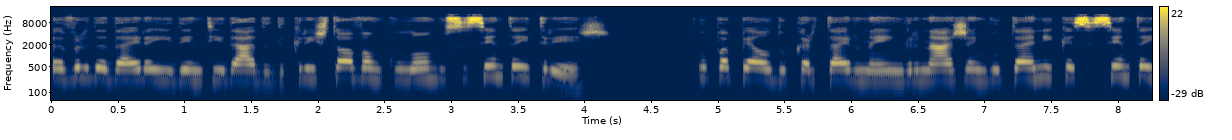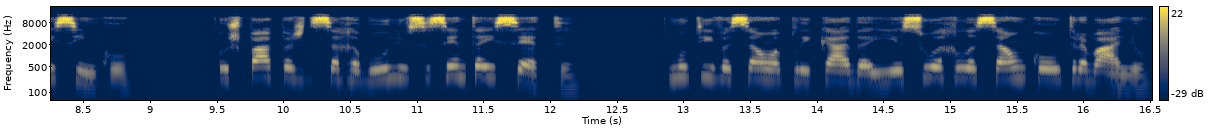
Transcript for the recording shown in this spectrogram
A verdadeira identidade de Cristóvão Colombo 63. O papel do carteiro na engrenagem botânica 65. Os papas de Sarrabulho 67. Motivação aplicada e a sua relação com o trabalho.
